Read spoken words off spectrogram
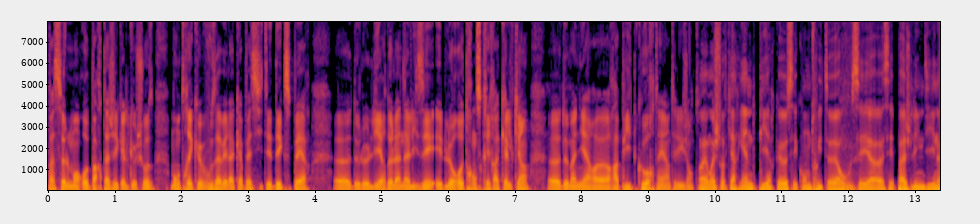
pas seulement repartager quelque chose, montrer que vous avez la capacité d'expert euh, de le lire, de l'analyser et de le retranscrire à quelqu'un euh, de manière euh, rapide, courte et intelligente. Ouais, moi je trouve qu'il n'y a rien de pire que ces comptes Twitter ou ces, ces pages LinkedIn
